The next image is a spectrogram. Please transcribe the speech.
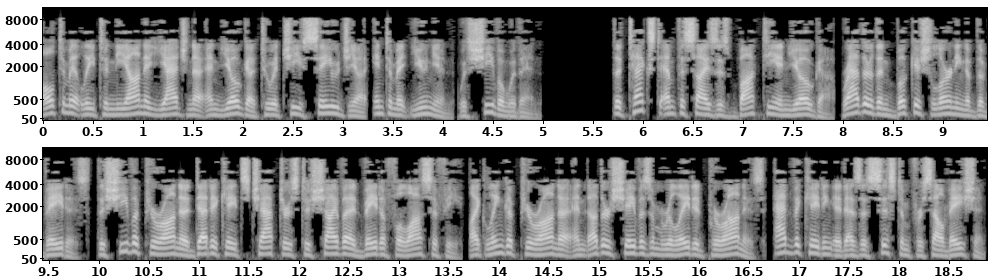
ultimately to jnana yajna and yoga to achieve sayujya intimate union with Shiva within. The text emphasizes bhakti and yoga, rather than bookish learning of the Vedas. The Shiva Purana dedicates chapters to Shaiva Advaita philosophy, like Linga Purana and other Shaivism related Puranas, advocating it as a system for salvation.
